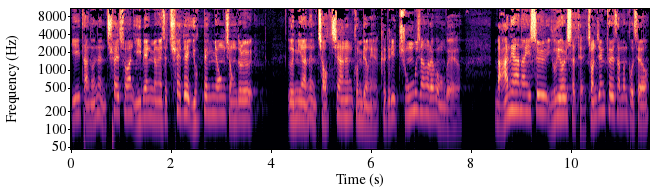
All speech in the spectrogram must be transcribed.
이 단어는 최소한 200명에서 최대 600명 정도를 의미하는 적지 않은 군병이에요. 그들이 중무장을 하고 온 거예요. 만에 하나 있을 유혈 사태. 전쟁터에서 한번 보세요.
